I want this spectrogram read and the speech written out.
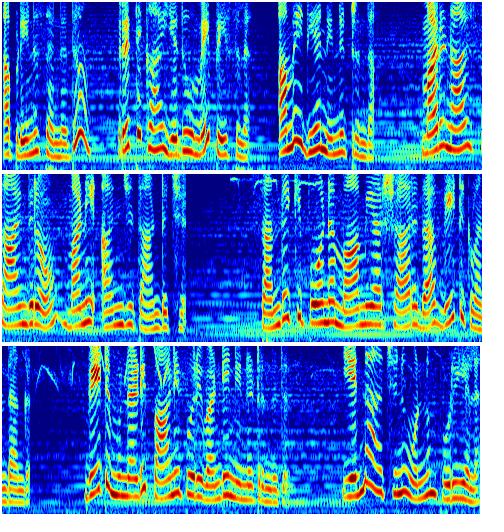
அப்படின்னு சொன்னதும் ரித்திகா எதுவுமே பேசல. அமைதியா நின்னுட்டு இருந்தா. மறுநாள் சாயந்தரம் மணி அஞ்சு தாண்டுச்சு. சந்தைக்கு போன மாமியார் சாரதா வீட்டுக்கு வந்தாங்க. வீட்டு முன்னாடி பானிபூரி வண்டி நின்னுட்டு இருந்தது. என்ன ஆச்சுன்னு ஒன்னும் புரியல.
